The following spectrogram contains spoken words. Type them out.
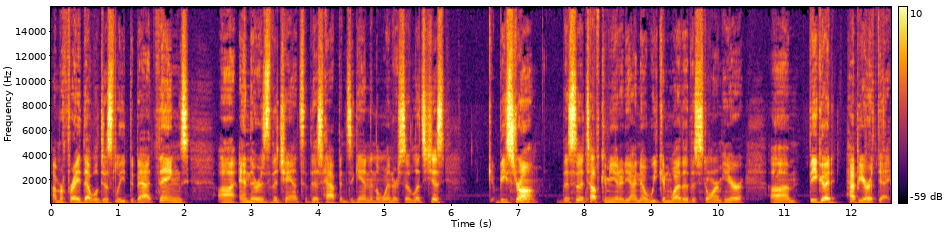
I'm afraid that will just lead to bad things. Uh, and there is the chance that this happens again in the winter. So let's just be strong. This is a tough community. I know we can weather the storm here. Um, be good. Happy Earth Day.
